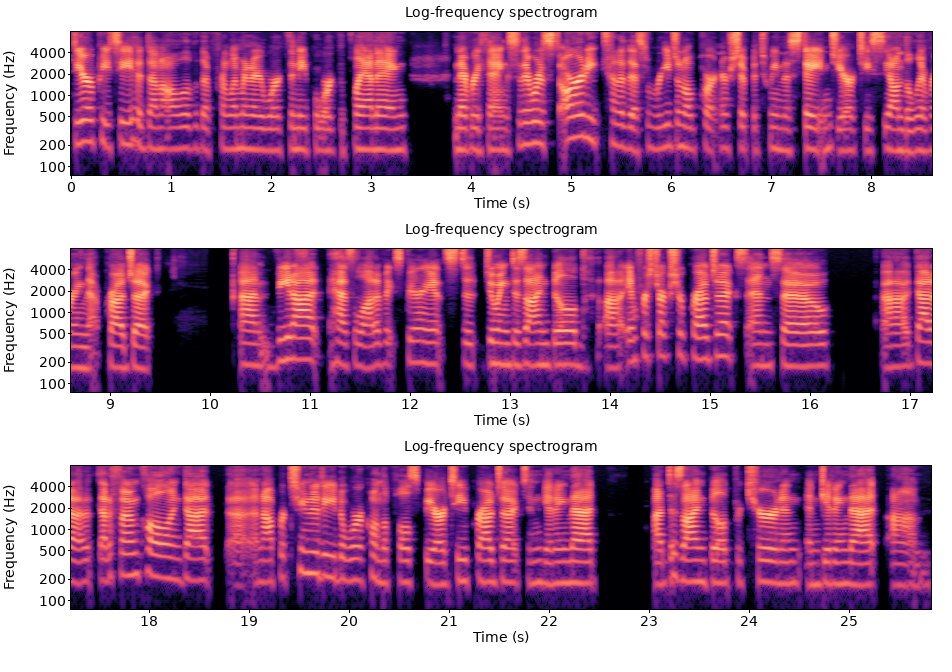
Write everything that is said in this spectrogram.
DRPT had done all of the preliminary work, the NEPA work, the planning, and everything. So there was already kind of this regional partnership between the state and GRTC on delivering that project. Um, VDOT has a lot of experience doing design build uh, infrastructure projects, and so uh, got a got a phone call and got uh, an opportunity to work on the Pulse BRT project and getting that uh, design, build, procured, and, and getting that um,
